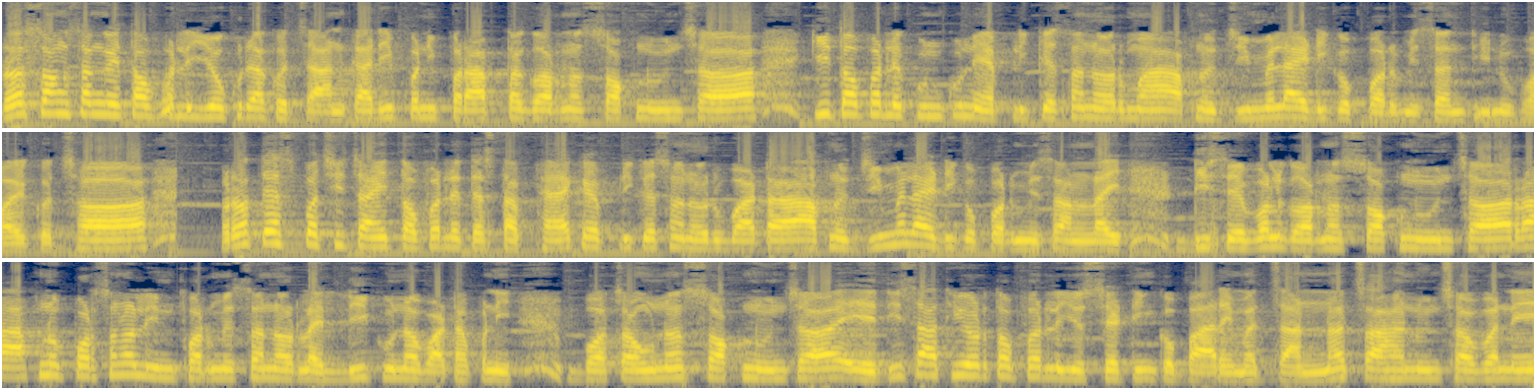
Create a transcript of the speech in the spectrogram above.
र सँगसँगै तपाईँहरूले यो कुराको जानकारी पनि प्राप्त गर्न सक्नुहुन्छ कि तपाईँहरूले कुन कुन एप्लिकेसनहरूमा आफ्नो जिमेल आइडीको पर्मिसन दिनुभएको छ। र त्यसपछि चाहिँ तपाईँहरूले त्यस्ता फ्याक एप्लिकेसनहरूबाट आफ्नो जिमेल आइडीको पर्मिसनलाई डिसेबल गर्न सक्नुहुन्छ र आफ्नो पर्सनल इन्फर्मेसनहरूलाई लिक हुनबाट पनि बचाउन सक्नुहुन्छ। यदि साथीहरू तपाईँहरूले यो सेटिङको बारेमा जान्न चाहनुहुन्छ भने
